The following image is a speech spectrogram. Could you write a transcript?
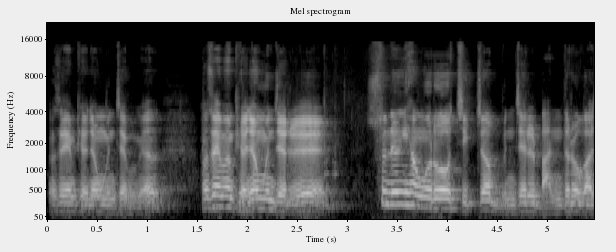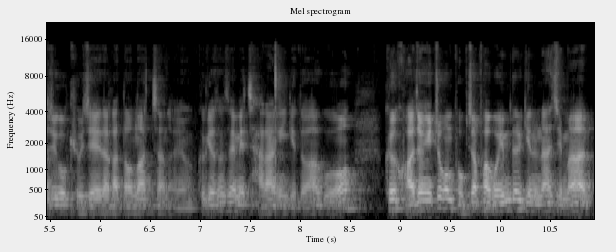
선생님 변형 문제 보면 선생님은 변형 문제를 수능형으로 직접 문제를 만들어 가지고 교재에다가 넣어놨잖아요. 그게 선생님의 자랑이기도 하고 그 과정이 조금 복잡하고 힘들기는 하지만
